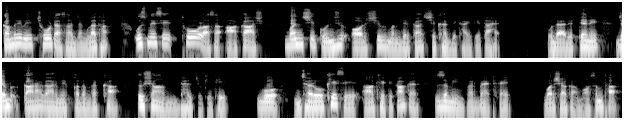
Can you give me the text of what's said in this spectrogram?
कमरे में छोटा सा जंगला था, उसमें से थोड़ा सा आकाश वंशी कुंज और शिव मंदिर का शिखर दिखाई देता है। उदयादित्य ने जब कारागार में कदम रखा तो शाम ढल चुकी थी। वो झरोखे से आँखें टिकाकर ज़मीन पर बैठ गए। वर्षा का मौसम था,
